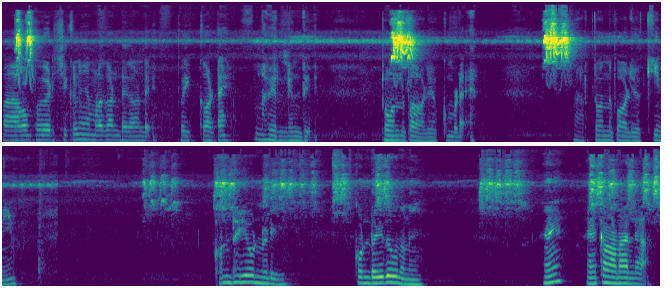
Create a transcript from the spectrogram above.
പാവം പേടിച്ചിക്കണ് നമ്മളെ കണ്ട് കണ്ട്. പൊയ്ക്കോട്ടെ. ഉള്ള വരുന്നുണ്ട് ഇപ്പോൾ വന്ന് പാളി വെക്കും ഇവിടെ. നേരത്തെ വന്ന് പാളി വെക്കി ഇനിയും കൊണ്ടുപോയി ഓടണടി കൊണ്ടുപോയി തോന്നണ്. ഏ? അതിനെ കാണാനല്ല.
